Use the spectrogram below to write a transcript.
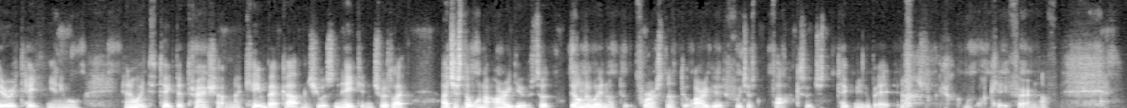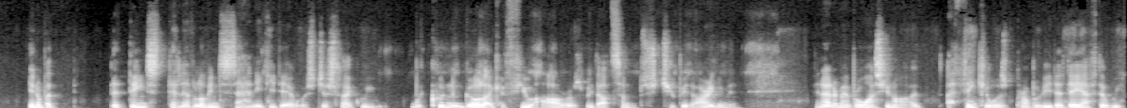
irritate me anymore. And I went to take the trash out and I came back up and she was naked and she was like, I just don't want to argue. So the only way not to, for us not to argue is if we just fuck. So just take me to bed. okay, fair enough. You know, but the things, the level of insanity there was just like we we couldn't go like a few hours without some stupid argument. And I remember once, you know, I, think it was probably the day after we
